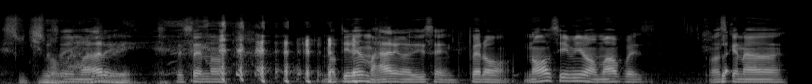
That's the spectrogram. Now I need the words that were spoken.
Es, mi madre. Ese no, no tienes madre, me dicen. Pero no, sí, mi mamá, pues, más que nada.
